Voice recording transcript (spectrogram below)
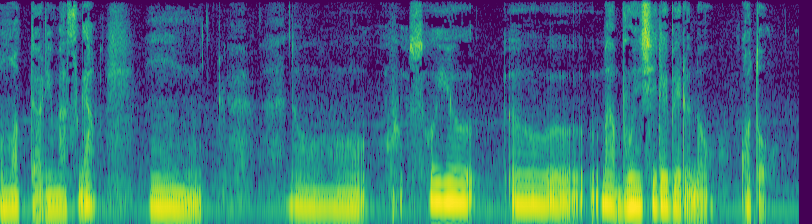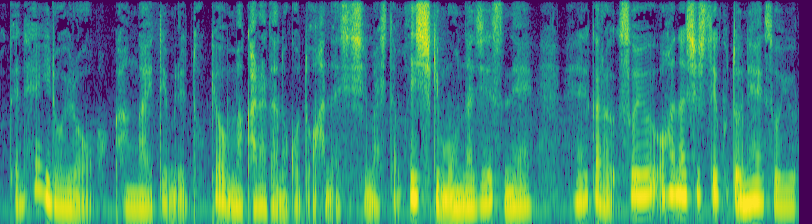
思っておりますが、うんあのー、そういうまあ、分子レベルのことでねいろいろ考えてみると今日、まあ、体のことをお話ししました、まあ、意識も同じですね。だからそういうお話ししていくとねそういう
